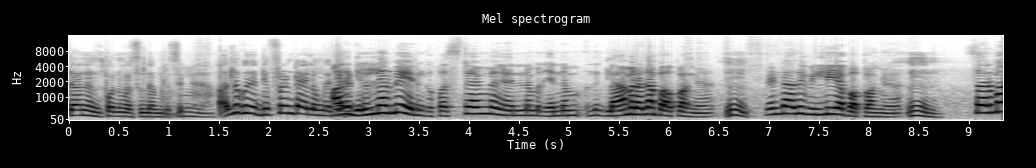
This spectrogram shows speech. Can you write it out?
தான் என் பொண்ணு வசந்தம் அதுல கொஞ்சம் டிஃப்ரெண்டா இல்லை உங்க அது எல்லாருமே எனக்கு ஃபர்ஸ்ட் டைம் என்ன என்ன வந்து கிளாமரா தான் பார்ப்பாங்க. ரெண்டாவது வில்லியா பார்ப்பாங்க. சாரமா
